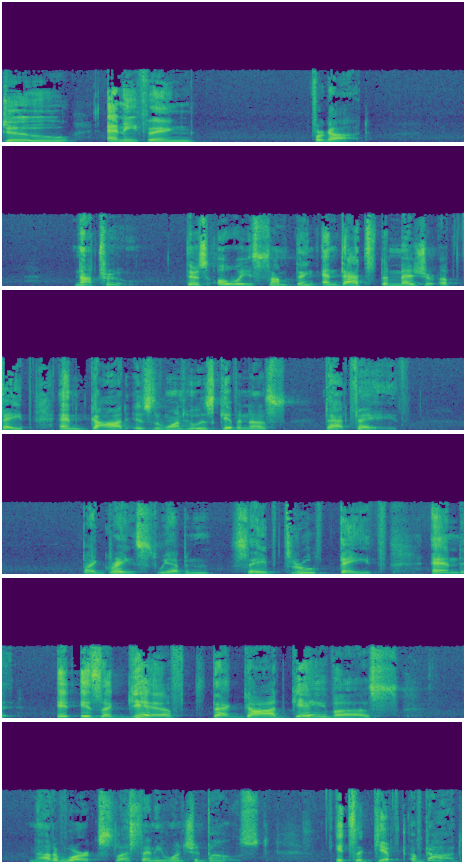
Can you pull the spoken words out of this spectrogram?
do anything for God. Not true. There's always something, and that's the measure of faith, and God is the one who has given us that faith. By grace, we have been saved through faith, and it is a gift that God gave us, not of works, lest anyone should boast. It's a gift of God,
